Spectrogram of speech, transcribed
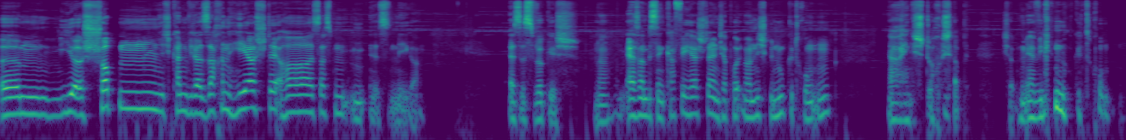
ähm, hier shoppen, ich kann wieder Sachen herstellen. Oh, ist das ist mega. Es ist wirklich. Ne? Erst ein bisschen Kaffee herstellen. Ich habe heute noch nicht genug getrunken. Ja, eigentlich doch. Ich habe ich hab mehr wie genug getrunken.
